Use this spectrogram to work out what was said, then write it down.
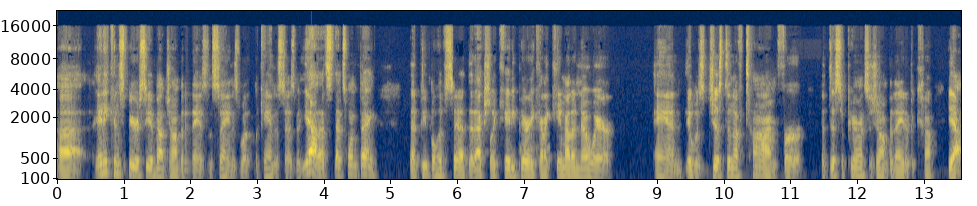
Uh, any conspiracy about JonBenét is insane, is what Lacanda says. But yeah, that's that's one thing that people have said that actually Katy Perry kind of came out of nowhere, and it was just enough time for the disappearance of Jean Benet to become. Yeah,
